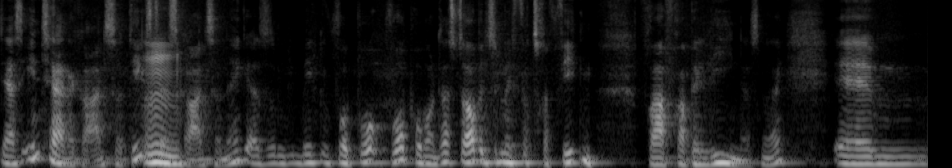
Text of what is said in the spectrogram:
deres interne grænser, delstatsgrænserne, mm. ikke? Altså Mecklenburg-Vorpommern, der stoppede simpelthen for trafikken fra, fra Berlin og sådan noget, ikke? Øhm,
